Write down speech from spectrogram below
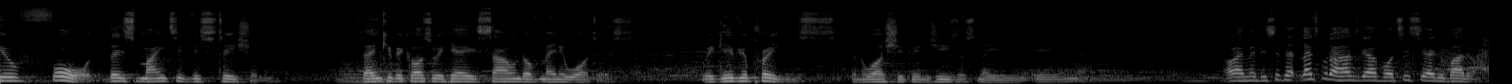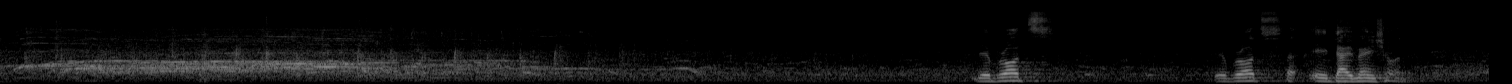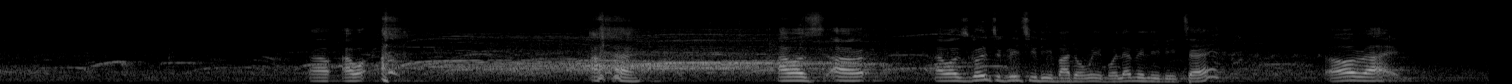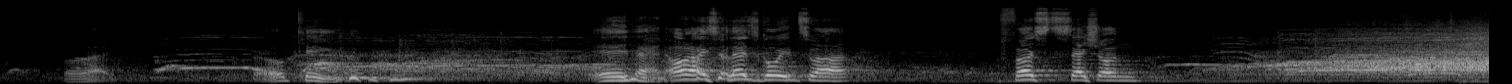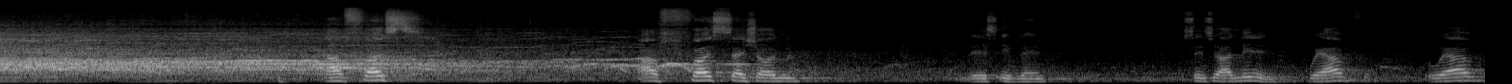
you for this mighty visitation. Thank you because we hear a sound of many waters. We give you praise and worship in Jesus' name. Amen. All right, maybe sit. Let's put our hands together for TCA anybody. They brought they brought a dimension. Uh, I, I, was uh, I was going to greet you the Ibadan way, but let me leave it. Eh? All right. All right. Okay. Amen. All right, so let's go into our first session our first our first session this evening since you are leaning we have we have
